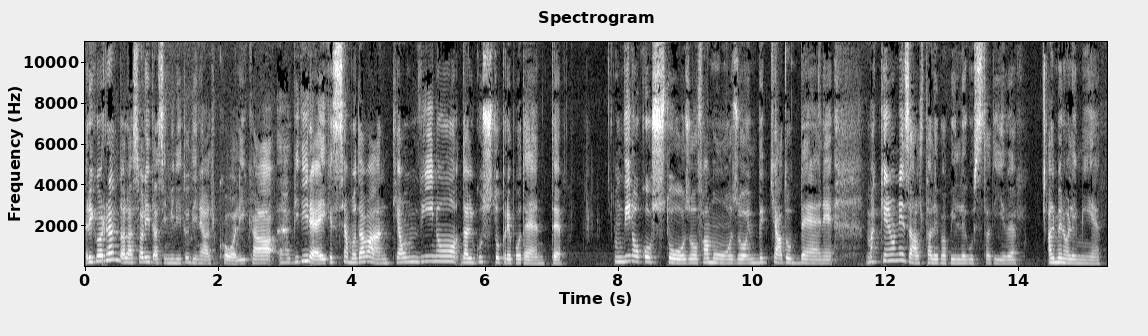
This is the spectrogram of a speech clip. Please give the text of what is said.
Ricorrendo alla solita similitudine alcolica, eh, vi direi che siamo davanti a un vino dal gusto prepotente, un vino costoso, famoso, invecchiato bene, ma che non esalta le papille gustative, almeno le mie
